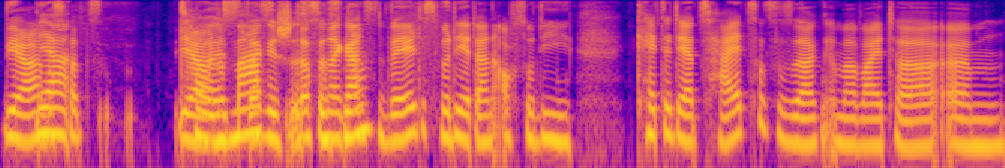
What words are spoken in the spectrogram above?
Ja, ja. das hat ja, Toll, das, magisch das, das, ist das in der ne? ganzen Welt. Das würde ja dann auch so die Kette der Zeit sozusagen immer weiter. Ähm,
